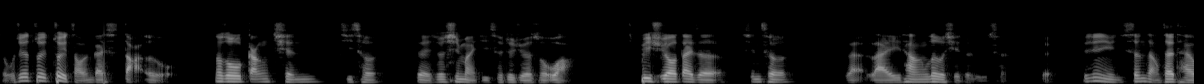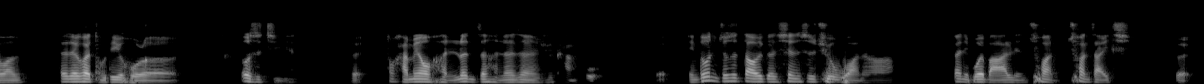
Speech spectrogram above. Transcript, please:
对，我记得最最早应该是大二哦，那时候刚签机车，对，就新买机车就觉得说哇，必须要带着新车来来一趟热血的旅程。对，毕竟你生长在台湾。在这块土地活了二十几年，对，都还没有很认真、很认真的去看过，对，顶多你就是到一个县市去玩啊，但你不会把它连串串在一起，对，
